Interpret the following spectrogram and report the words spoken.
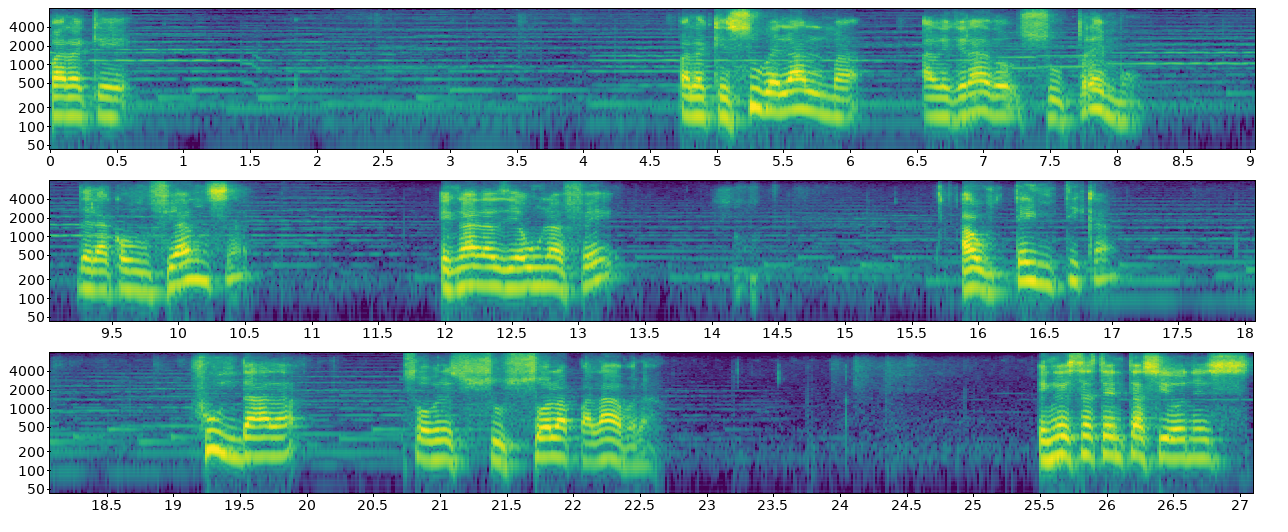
para que para que sube el alma al grado supremo de la confianza en alas de una fe auténtica, fundada sobre su sola palabra. En estas tentaciones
